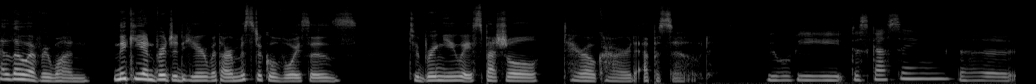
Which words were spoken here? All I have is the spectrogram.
Hello, everyone. Nikki and Brigid here with our mystical voices to bring you a special tarot card episode. We will be discussing the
